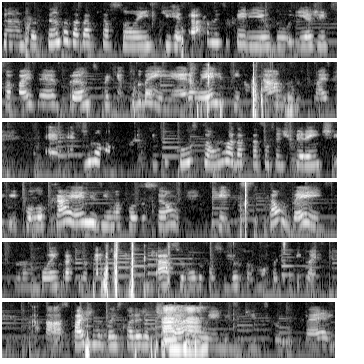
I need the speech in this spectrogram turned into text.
tantas, tantas adaptações que retratam esse período e a gente só vai ver brancos, porque tudo bem, eram eles que dominavam, mas é, é de novo, o que custa uma adaptação ser diferente e colocar eles em uma posição que talvez, não vou entrar aqui no mérito ah, se o mundo fosse justo, alguma coisa assim, mas as páginas da história já tiraram uhum. eles disso, né?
